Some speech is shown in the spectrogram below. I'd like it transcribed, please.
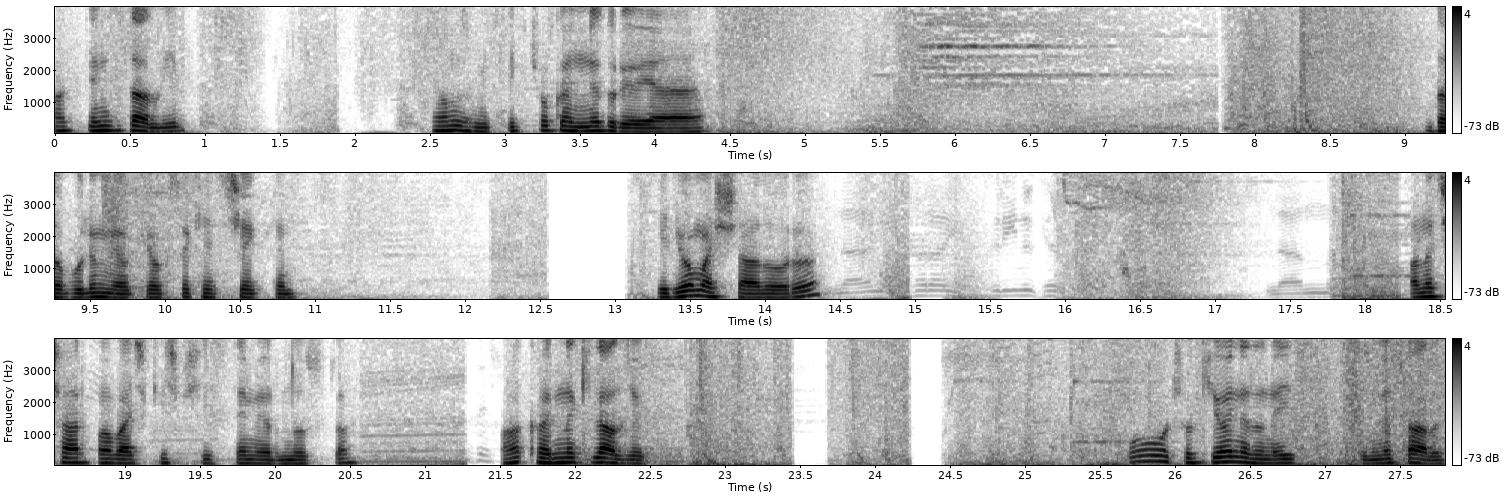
Akdeniz de alayım. Yalnız mitlik çok önde duruyor ya. W'm yok yoksa kesecektim. Geliyorum aşağı doğru. Bana çarpma başka hiçbir şey istemiyorum dostum. Aha karına kill alacak. Oo çok iyi oynadın reis. Eline sağlık.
